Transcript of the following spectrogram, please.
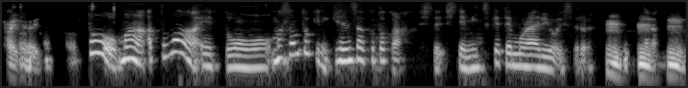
はいはい。うんと、まあ、あとは、えっ、と、まあ、その時に検索とかしてして見つけてもらえるようにする。うんうんうん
